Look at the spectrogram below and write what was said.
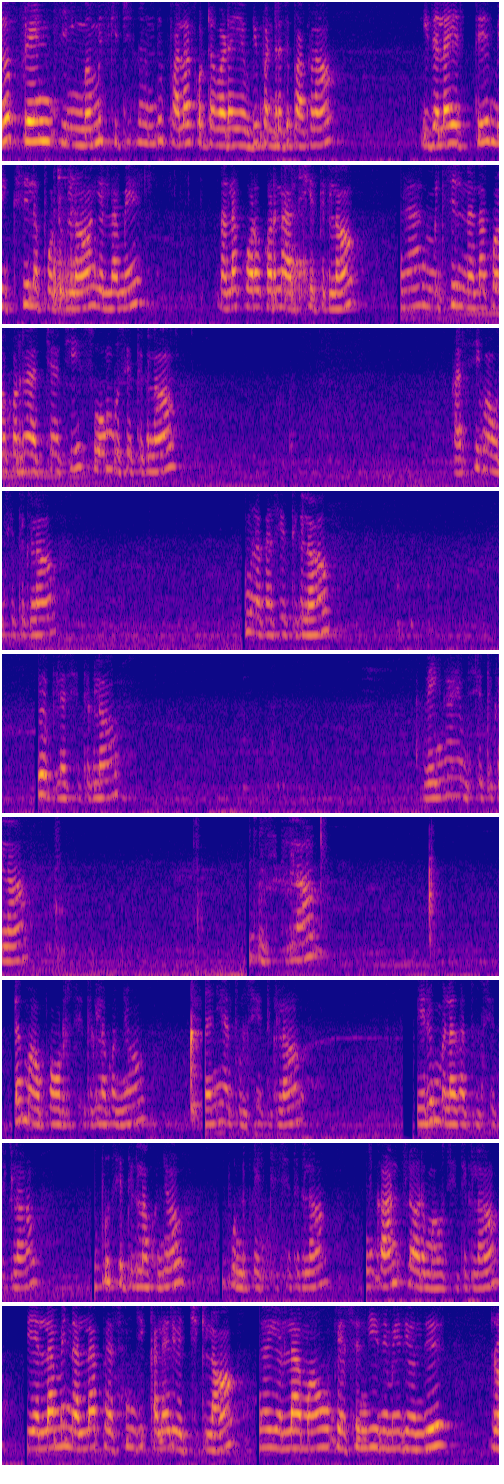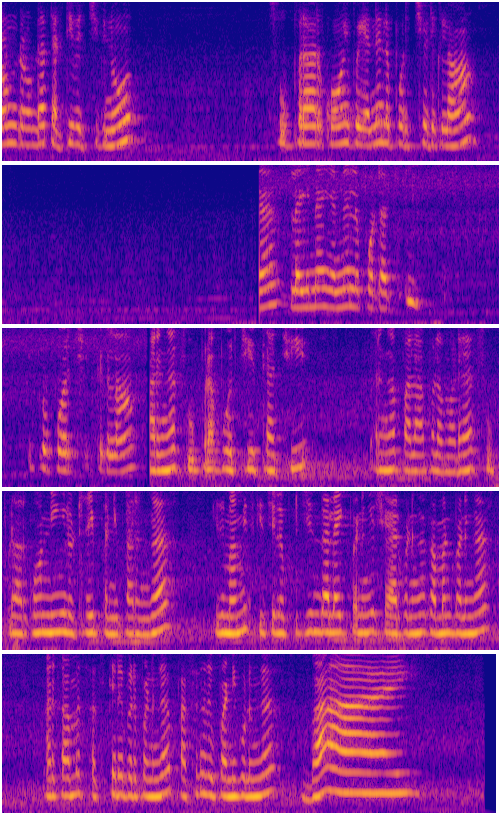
Hello friends நீங்கள் mummy's கிச்சனில் வந்து பலாக்கொட்டை வடை எப்படி பண்ணுறது பார்க்கலாம். இதெல்லாம் எடுத்து மிக்சியில் போட்டுக்கலாம். எல்லாமே நல்லா குறை குறைன்னு அரைச்சி எடுத்துக்கலாம். மிக்சியில் நல்லா குறை குறைன்னு அரைச்சாச்சு சோம்பு சேர்த்துக்கலாம். அரிசி மாவு சேர்த்துக்கலாம். மிளகாய் சேர்த்துக்கலாம். வேப்பிலை சேர்த்துக்கலாம். வெங்காயம் சேர்த்துக்கலாம். தூள் சேர்த்துக்கலாம். கடலை மாவு பவுடர் சேர்த்துக்கலாம் கொஞ்சம். தனியாத்தூள் சேர்த்துக்கலாம். வெறும் மிளகாத்தூள் சேர்த்துக்கலாம். உப்பு சேர்த்துக்கலாம் கொஞ்சம். பூண்டு பேஸ்ட்டு சேர்த்துக்கலாம். கொஞ்சம் கார்ன்ஃப்ளவர் மாவு சேர்த்துக்கலாம். இது எல்லாமே நல்லா பிசைஞ்சு கலரி வச்சுக்கலாம். எல்லா மாவும் பிசைஞ்சு இந்தமாரி வந்து ரவுண்ட் ரவுண்டாக தட்டி வச்சுக்கணும். சூப்பராக இருக்கும். இப்போ எண்ணெயில் பொரிச்சு எடுக்கலாம். லைனாக எண்ணெயில் போட்டாச்சு இப்போ பொரிச்சு எடுத்துக்கலாம். பாருங்கள் சூப்பராக பொரிச்சு எடுத்தாச்சு. பாருங்கள் பலாப்பழம் வடை சூப்பராக இருக்கும். நீங்களும் ட்ரை பண்ணி பாருங்கள் இது மம்மிஸ் கிச்சனில் பிடிச்சிருந்தா லைக் பண்ணுங்கள் ஷேர் பண்ணுங்கள் கமெண்ட் பண்ணுங்கள் மறக்காமல் சப்ஸ்கிரைபர் பண்ணுங்கள் பசங்களுக்கு பண்ணி கொடுங்க. பாய்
